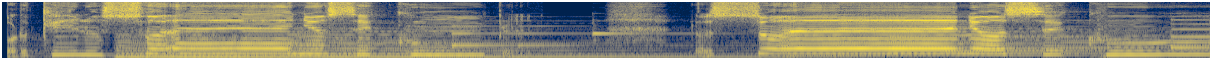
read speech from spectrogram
Porque los sueños se cumplen, los sueños se cumplen.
